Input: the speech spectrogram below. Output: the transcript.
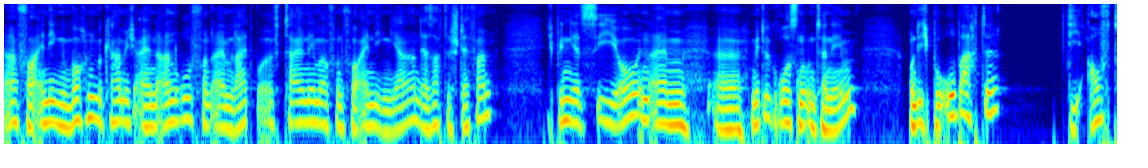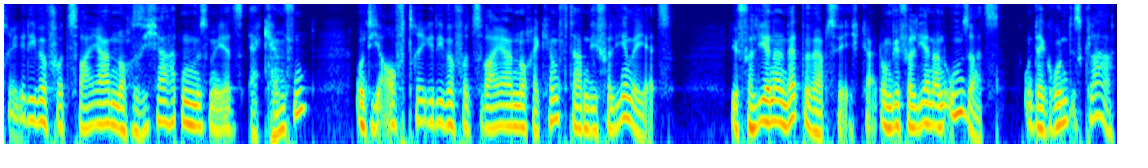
Ja, vor einigen Wochen bekam ich einen Anruf von einem Leitwolf-Teilnehmer von vor einigen Jahren, der sagte, Stefan, ich bin jetzt CEO in einem äh, mittelgroßen Unternehmen und ich beobachte, die Aufträge, die wir vor zwei Jahren noch sicher hatten, müssen wir jetzt erkämpfen. Und die Aufträge, die wir vor zwei Jahren noch erkämpft haben, die verlieren wir jetzt. Wir verlieren an Wettbewerbsfähigkeit und wir verlieren an Umsatz. Und der Grund ist klar.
